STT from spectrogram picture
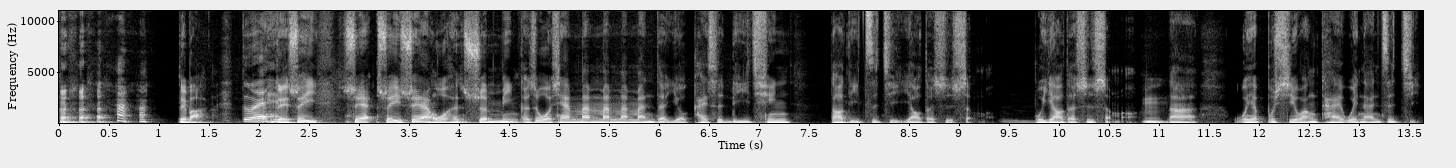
对吧？对对，所以虽然所以虽然我很顺命，可是我现在慢慢慢慢的有开始厘清到底自己要的是什么，嗯，不要的是什么，嗯，那我也不希望太为难自己。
